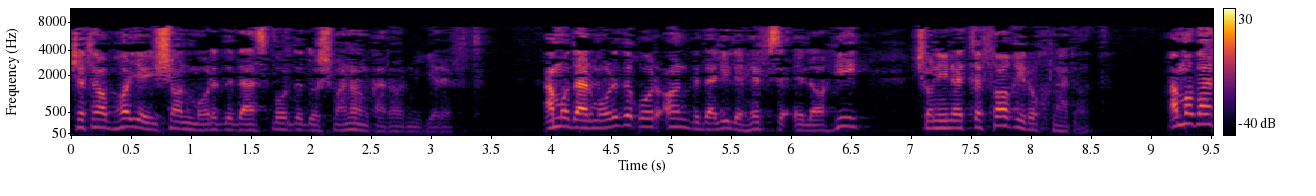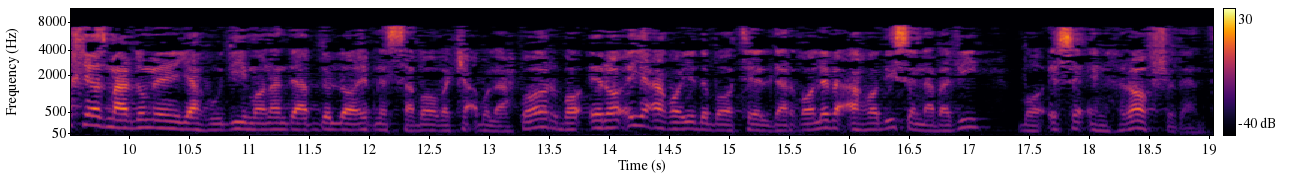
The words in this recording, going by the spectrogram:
کتابهای ایشان مورد دستبرد دشمنان قرار می گرفت اما در مورد قرآن به دلیل حفظ الهی چون این اتفاقی رخ نداد. اما برخی از مردم یهودی مانند عبدالله ابن سبا و کعب الاحبار با ارائه عقاید باطل در قالب احادیث نبوی باعث انحراف شدند.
